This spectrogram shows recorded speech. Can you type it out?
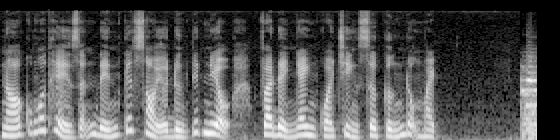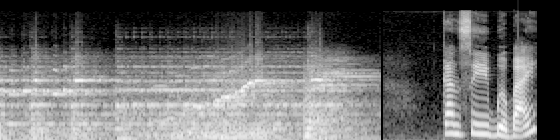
nó cũng có thể dẫn đến kết sỏi ở đường tiết niệu và đẩy nhanh quá trình sơ cứng động mạch. Canxi bừa bãi,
